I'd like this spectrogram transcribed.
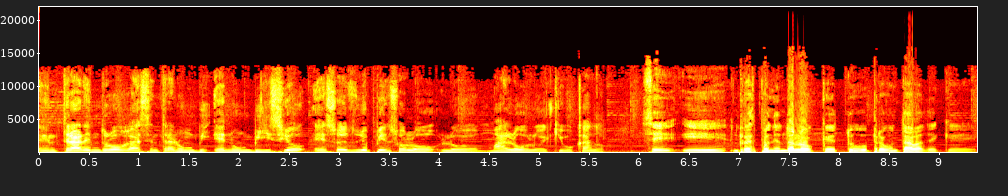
entrar en drogas, entrar un en un vicio, eso es yo pienso lo, lo malo, lo equivocado. Sí, y respondiendo a lo que tú preguntabas de que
